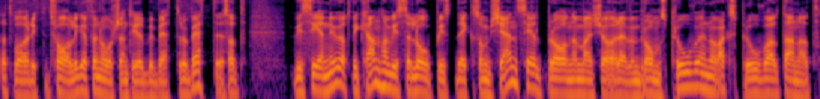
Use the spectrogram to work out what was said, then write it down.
att vara riktigt farliga för några år sedan till att bli bättre och bättre. Så att vi ser nu att vi kan ha vissa lågprisdäck som känns helt bra när man kör även bromsproven och axprov och allt annat.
